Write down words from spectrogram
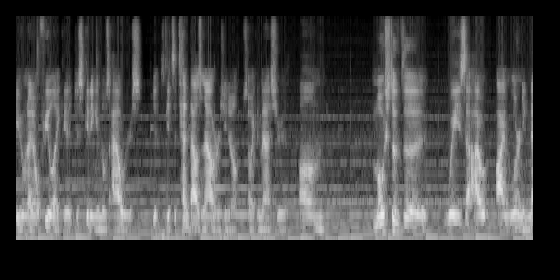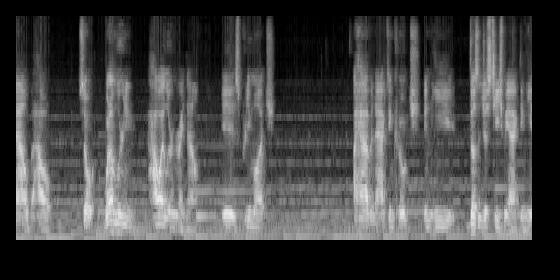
even when I don't feel like it, just getting in those hours, It gets to 10,000 hours, you know, so I can master it. Um, most of the ways that I, I'm learning now, but how, so what I'm learning, how I learn right now is pretty much I have an acting coach and he doesn't just teach me acting. He,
